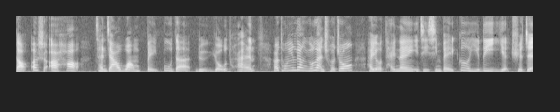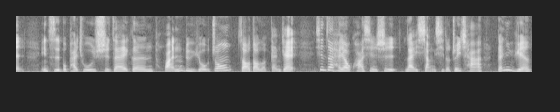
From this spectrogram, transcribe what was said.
到二十二号参加往北部的旅游团，而同一辆游览车中还有台南以及新北各一例也确诊，因此不排除是在跟团旅游中遭到了感染。现在还要跨县市来详细的追查感染源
